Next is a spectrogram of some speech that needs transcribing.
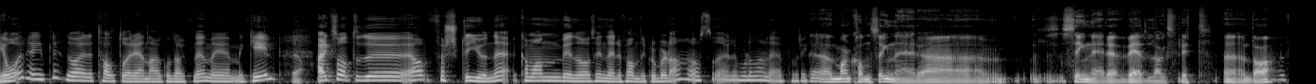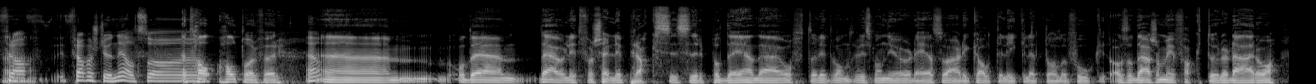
i år, egentlig. Du har et halvt år igjen av kontrakten din med, med Kiel. Ja. Er det ikke sånn at du ja, 1. juni kan man begynne å signere for andre klubber da? Også, eller hvordan er det, Patrick? Eh, Man kan signere, signere vederlagsfritt uh, da. Fra, Eh, fra 1. juni, altså Et halv, halvt år før. Ja. Uh, og det, det er jo litt forskjellige praksiser på det. Det er jo ofte litt vanskelig Hvis man gjør det, så er det ikke alltid like lett å holde fokus. Altså Det er så mye faktorer der òg.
